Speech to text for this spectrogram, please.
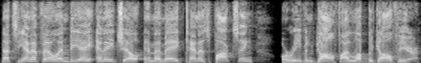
that's the NFL, NBA, NHL, MMA, tennis, boxing, or even golf. I love the golf here.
